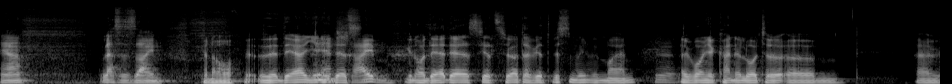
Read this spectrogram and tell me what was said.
Ja, lass es sein. genau. Der- Derjenige, der es, schreiben. genau, der, der es jetzt hört, der wird wissen, wen wir meinen. Wir wollen hier keine Leute ähm, äh,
